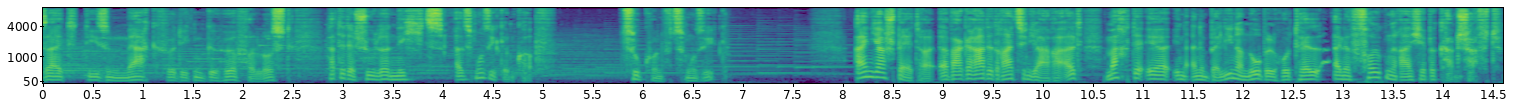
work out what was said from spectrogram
Seit diesem merkwürdigen Gehörverlust hatte der Schüler nichts als Musik im Kopf. Zukunftsmusik. Ein Jahr später, er war gerade 13 Jahre alt, machte er in einem Berliner Nobelhotel eine folgenreiche Bekanntschaft.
